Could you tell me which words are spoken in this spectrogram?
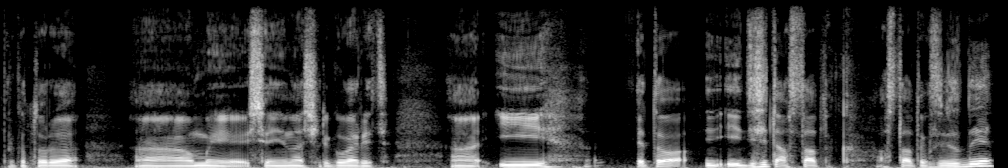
про которую а, мы сегодня начали говорить. А, и это и- действительно остаток, остаток звезды,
